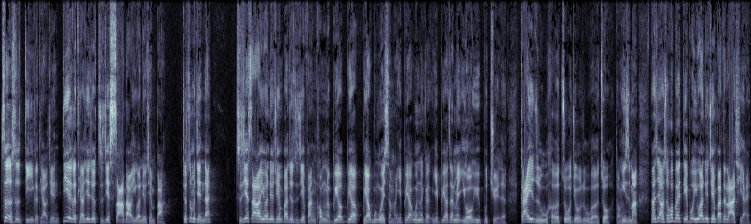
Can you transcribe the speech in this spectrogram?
这是第一个条件。第二个条件就直接杀到一万六千八，就这么简单。直接杀了一万六千八就直接翻空了，不要不要不要问为什么，也不要问那个，也不要在那边犹豫不决的，该如何做就如何做，懂意思吗？那这样说会不会跌破一万六千八再拉起来？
